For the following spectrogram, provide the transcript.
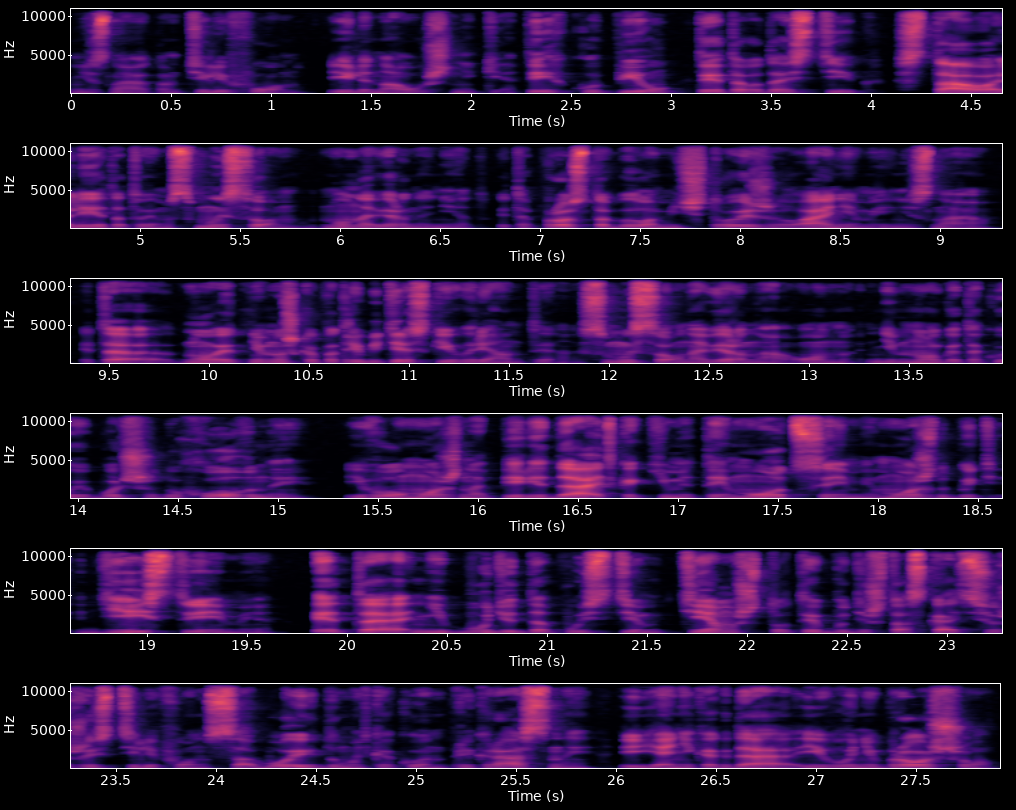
не знаю, там телефон или наушники, ты их купил, ты этого достиг. Стало ли это твоим смыслом? Ну, наверное, нет. Это просто было мечтой, желанием, я не знаю. Это, ну, это немножко потребительские варианты. Смысл, наверное, он немного такой больше духовный, духовный, его можно передать какими-то эмоциями, может быть, действиями. Это не будет, допустим, тем, что ты будешь таскать всю жизнь телефон с собой и думать, какой он прекрасный, и я никогда его не брошу,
